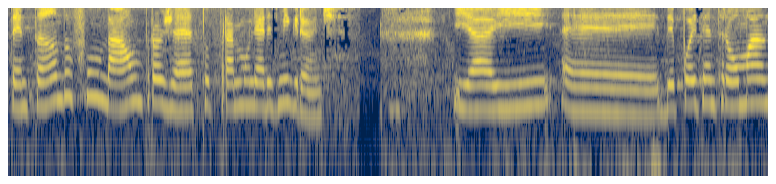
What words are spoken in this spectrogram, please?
tentando fundar um projeto para mulheres migrantes. E aí, é, depois entrou uma.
